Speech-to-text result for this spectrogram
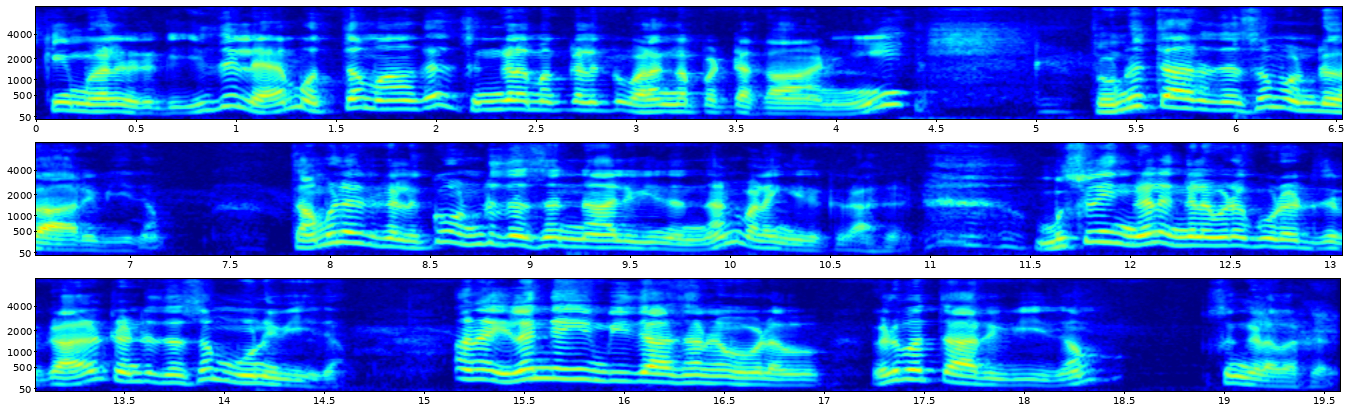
ஸ்கீம்கள் இருக்குது இதில் மொத்தமாக சிங்கள மக்களுக்கு வழங்கப்பட்ட காணி தொண்ணூத்தாறு தசம் ஒன்று ஆறு வீதம். தமிழர்களுக்கு ஒன்று தசம் நாலு வீதம் தான் வழங்கியிருக்கிறார்கள். முஸ்லீம்கள் எங்களை விட கூட எடுத்திருக்கிறார்கள் ரெண்டு தசம் மூணு வீதம். ஆனால் இலங்கையின் வீதாசாரம் எவ்வளவு? எழுபத்தாறு வீதம் சிங்களவர்கள்.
